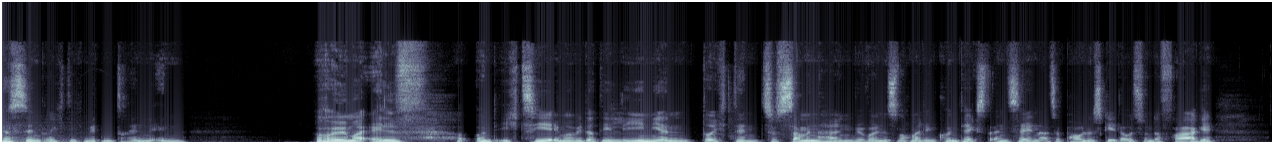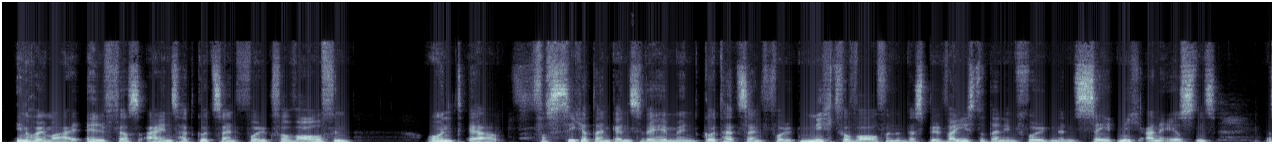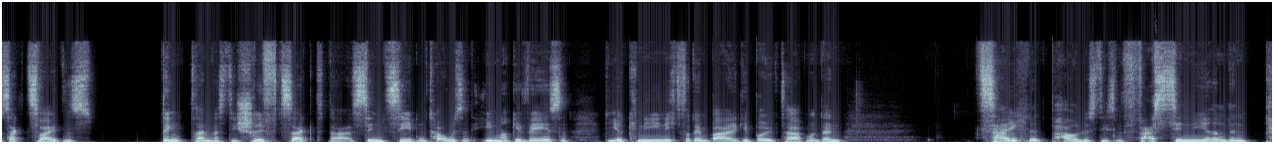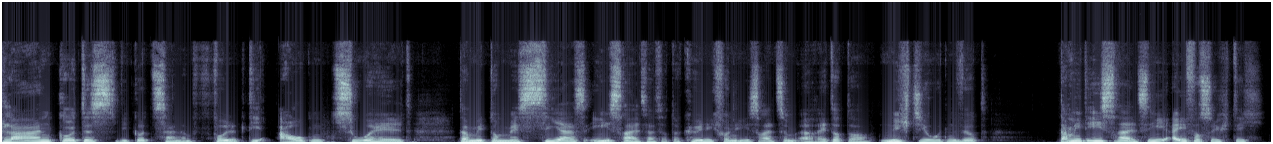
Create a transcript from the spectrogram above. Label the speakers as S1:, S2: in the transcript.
S1: Wir sind richtig mittendrin in Römer 11 und ich ziehe immer wieder die Linien durch den Zusammenhang. Wir wollen uns nochmal den Kontext ansehen. Also Paulus geht aus von der Frage, in Römer 11, Vers 1 hat Gott sein Volk verworfen und er versichert dann ganz vehement, Gott hat sein Volk nicht verworfen und das beweist er dann im Folgenden. Seht mich an erstens. Er sagt zweitens, Denkt dran, was die Schrift sagt. Da sind 7000 immer gewesen, die ihr Knie nicht vor dem Baal gebeugt haben. Und dann zeichnet Paulus diesen faszinierenden Plan Gottes, wie Gott seinem Volk die Augen zuhält, damit der Messias Israels, also der König von Israel, zum Erretter der Nichtjuden wird, damit Israel sie eifersüchtig,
